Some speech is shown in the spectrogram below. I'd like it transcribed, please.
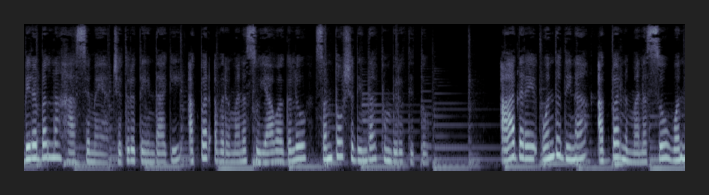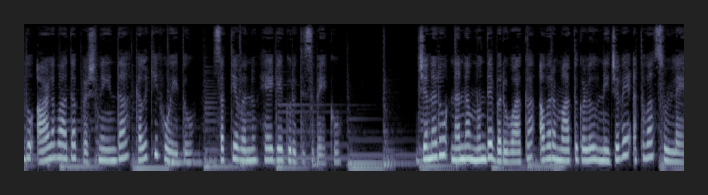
ಬಿರಬಲ್ನ ಹಾಸ್ಯಮಯ ಚತುರತೆಯಿಂದಾಗಿ ಅಕ್ಬರ್ ಅವರ ಮನಸ್ಸು ಯಾವಾಗಲೂ ಸಂತೋಷದಿಂದ ತುಂಬಿರುತ್ತಿತ್ತು. ಆದರೆ ಒಂದು ದಿನ ಅಕ್ಬರ್ನ ಮನಸ್ಸು ಒಂದು ಆಳವಾದ ಪ್ರಶ್ನೆಯಿಂದ ಕಲಕಿ ಹೋಯಿತು ಸತ್ಯವನ್ನು ಹೇಗೆ ಗುರುತಿಸಬೇಕು? ಜನರು ನನ್ನ ಮುಂದೆ ಬರುವಾಗ ಅವರ ಮಾತುಗಳು ನಿಜವೇ ಅಥವಾ ಸುಳ್ಳೇ?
